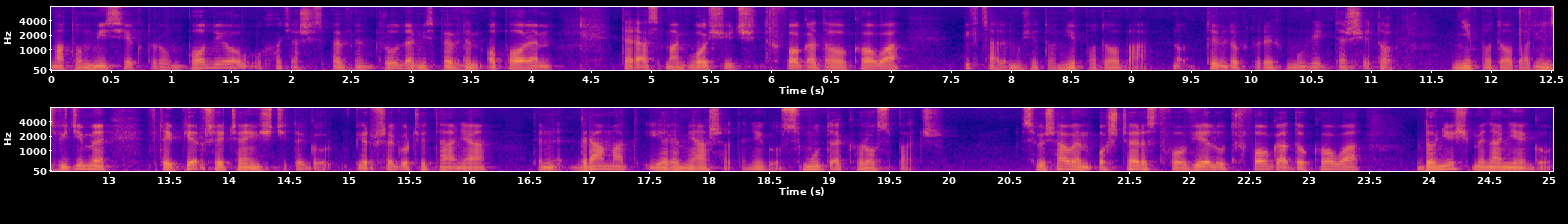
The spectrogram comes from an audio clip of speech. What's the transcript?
Ma tą misję, którą podjął, chociaż z pewnym trudem i z pewnym oporem. Teraz ma głosić trwoga dookoła i wcale mu się to nie podoba. No, tym, do których mówi, też się to nie podoba. Więc widzimy w tej pierwszej części tego pierwszego czytania ten dramat Jeremiasza, ten jego smutek, rozpacz. Słyszałem oszczerstwo wielu, trwoga dokoła, donieśmy na niego.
